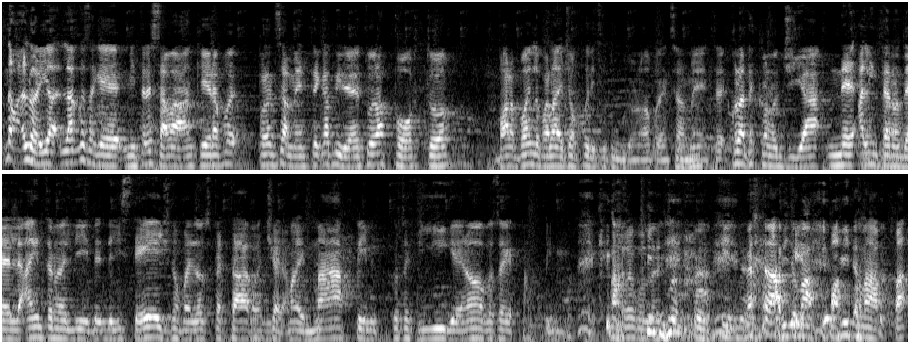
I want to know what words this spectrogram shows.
No, allora io- la cosa che mi interessava anche era potenzialmente capire il tuo rapporto. Volendo parlare già un po' di futuro, no? Potenzialmente, con la tecnologia ne- all'interno, del- all'interno degli, de- degli stage, no? dello spettacolo, eccetera, magari mapping, cose fighe, no? Cose che. Mapping. Che cosa vuol dire? Mapping. Videomappa. Videomappa.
